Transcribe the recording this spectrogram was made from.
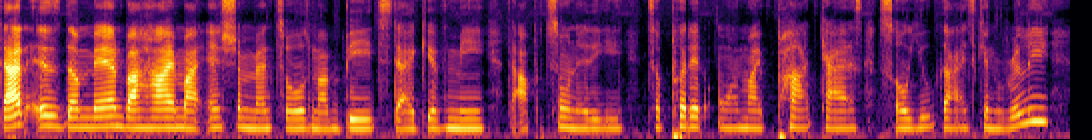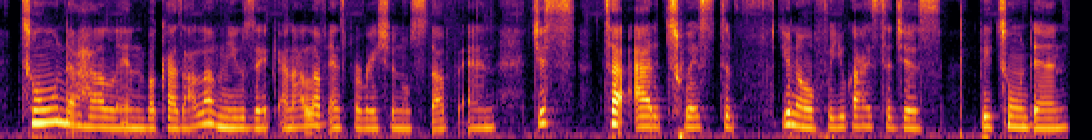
that is the man behind my instrumentals, my beats that give me the opportunity to put it on my podcast so you guys can really tune the hell in because I love music and I love inspirational stuff and just to add a twist to you know for you guys to just be tuned in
